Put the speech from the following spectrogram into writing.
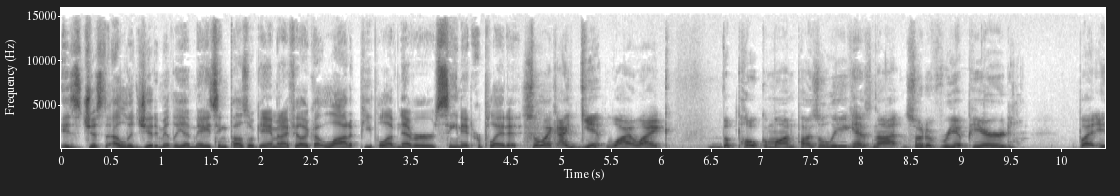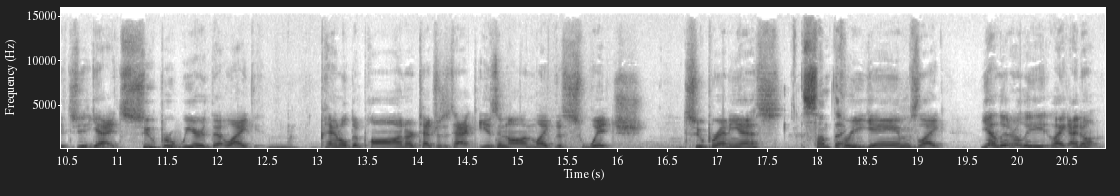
is just a legitimately amazing puzzle game, and I feel like a lot of people have never seen it or played it. So like I get why like the Pokemon Puzzle League has not sort of reappeared, but it's just, yeah, it's super weird that like Panel de Pon or Tetris Attack isn't on like the Switch Super NES Something. free games like yeah, literally like I don't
